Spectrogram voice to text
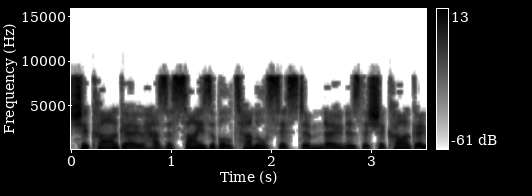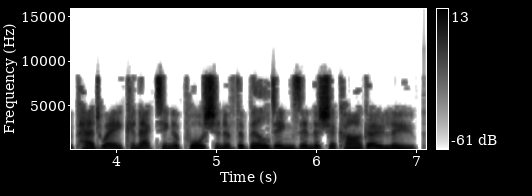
Chicago has a sizable tunnel system known as the Chicago Pedway connecting a portion of the buildings in the Chicago Loop.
